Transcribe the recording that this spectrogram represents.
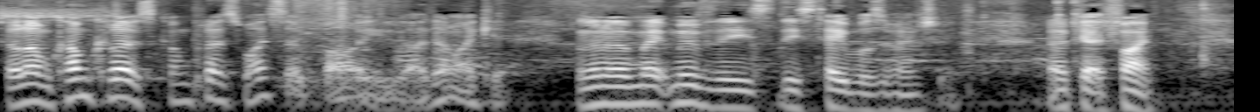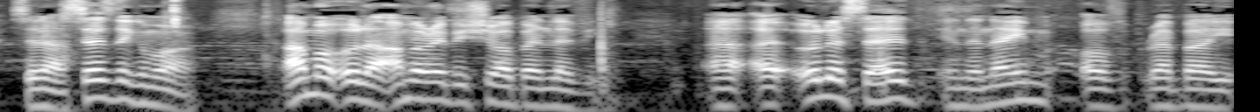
Shalom. Come close. Come close. Why so far? You? I don't like it. I'm going to move these these tables eventually. Okay, fine. So now says the Gemara, Amma Ula, Amma Rabbi Shua ben Levi. Uh, uh, Ula said in the name of Rabbi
